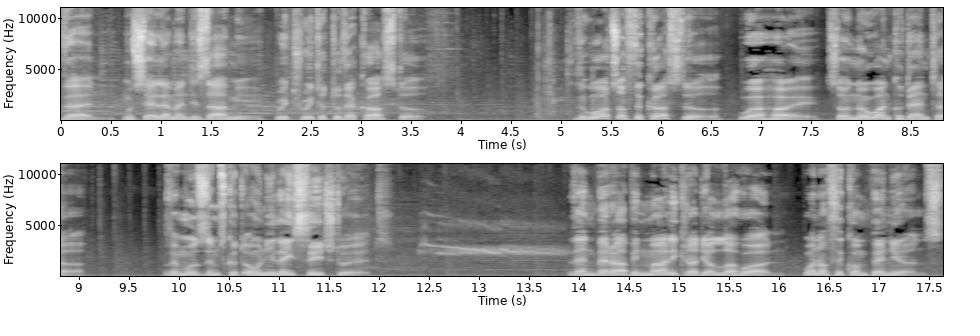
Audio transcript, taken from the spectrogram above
Then, Musaylama and his army retreated to their castle. The walls of the castle were high, so no one could enter. The Muslims could only lay siege to it. Then Bara bin Malik radiallahu an, one of the companions,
